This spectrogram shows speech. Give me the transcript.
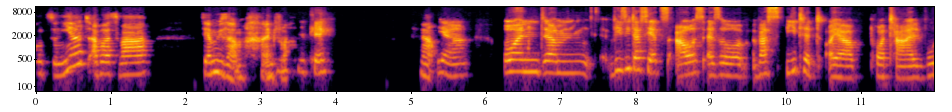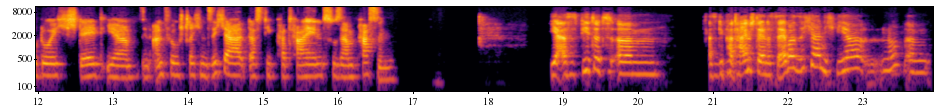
funktioniert, aber es war sehr mühsam einfach. Okay. Ja. Ja. Und ähm, wie sieht das jetzt aus? Also was bietet euer Portal? Wodurch stellt ihr in Anführungsstrichen sicher, dass die Parteien zusammenpassen? Ja, also es bietet, ähm, also die Parteien stellen das selber sicher, nicht wir. Ne? Ähm,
